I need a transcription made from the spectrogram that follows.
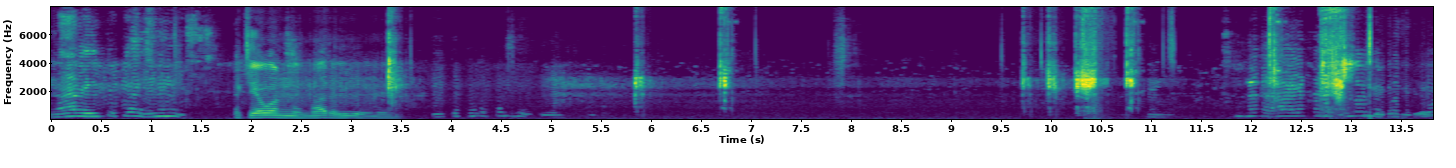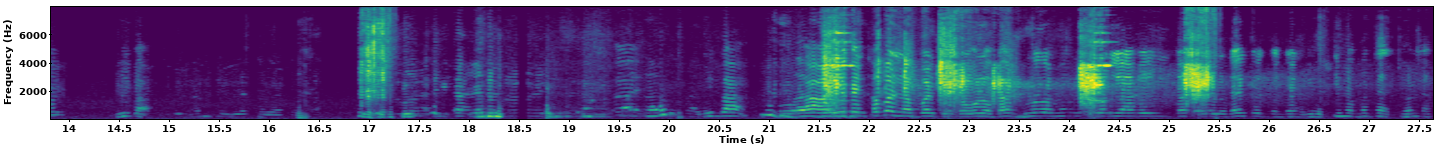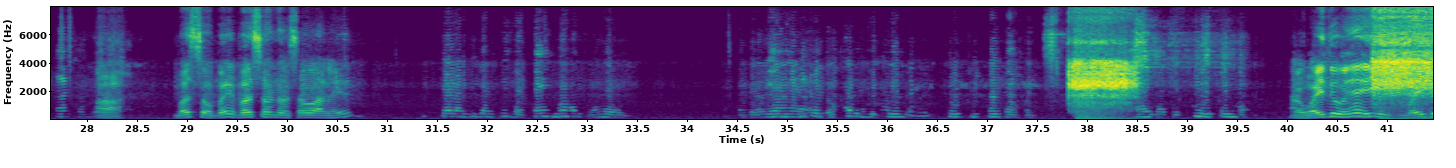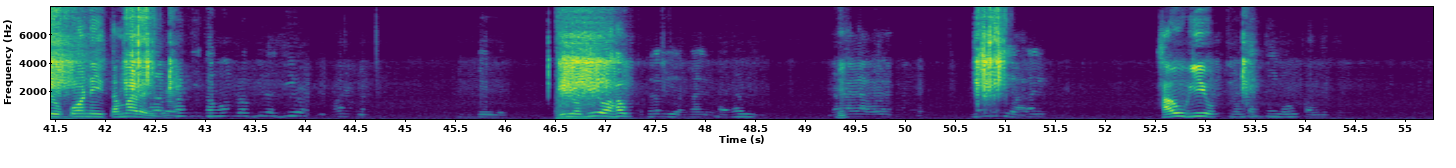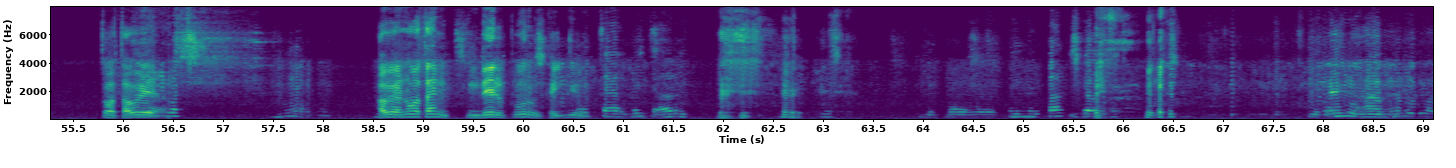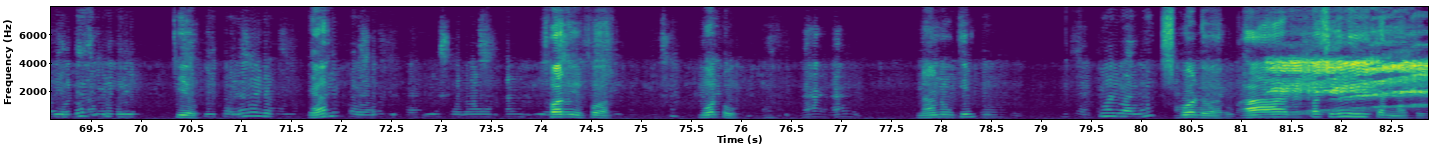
મારે ઈ તો ક્યાંય નહીં કહેવાનું નહીં મારે એવું નહીં ઈ તો ખબર પડી ગઈ. હા, એ કઈ ખબર ન પડતી કે ઓલો કાક ડુંગર ડુંગરી છોડી આવે ઈ કાક ઓલો રાખ્યો જ તો જાણે. એમાં બધા જોરના કાંટા હા બસો ભાઈ બસો નો સવાલ હે પેલા બીજા બીજા ત્રણ મહત્વ હે. માર્યો. રવિ. રવિએ માર્યો. હાવ ગયો તો તવે હવે નો થાય ને દિલ પૂરું થઈ ગયું ફોર વી ફોર મોટું નાનું કેમ બોલવાનું. સ્કોડ વાળું આ પછી એને ઈ કરી નાખ્યું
